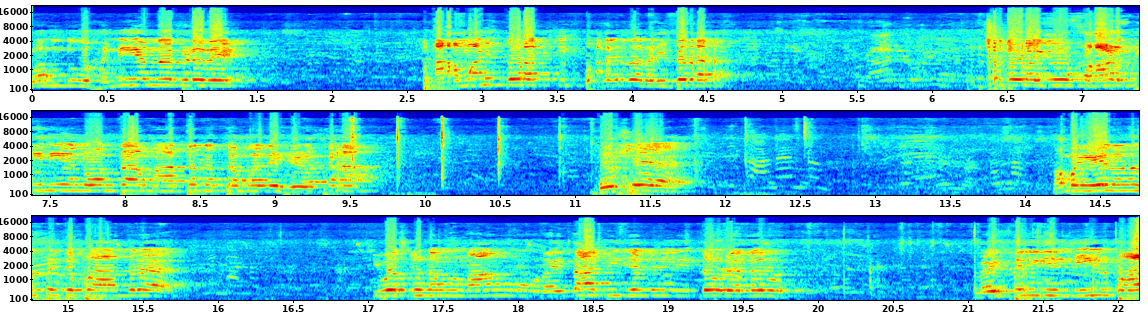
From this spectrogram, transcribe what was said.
ಒಂದು ಹನಿಯನ್ನ ಬಿಡದೆ ಪ್ರಾಮಾಣಿಕವಾಗಿ ಭಾಗದ ರೈತರ ಮಾಡ್ತೀನಿ ಅನ್ನುವಂತ ಮಾತನ್ನ ತಮ್ಮಲ್ಲಿ ಹೇಳ್ತಾ ಬಹುಶಃ ನಮಗೇನ್ ಅನಿಸ್ತೈತಪ್ಪ ಅಂದ್ರ ಇವತ್ತು ನಮ್ಮ ನಾವು ರೈತಾಪಿ ಜನರಲ್ಲಿ ಇದ್ದವರೆಲ್ಲರೂ ರೈತರಿಗೆ ನೀರು ಬಹಳ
